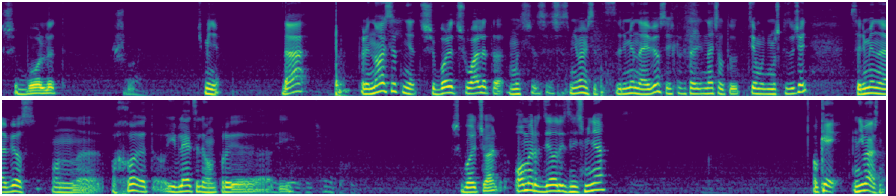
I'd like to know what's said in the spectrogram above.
Шиболет. Шу. Ячменя. Да? Приносят, нет, шиболет, шуаль, это, мы сейчас, сейчас сомневаемся, это современный овес, я как-то начал эту тему немножко изучать, современный овес, он э, походит, является ли он про... э, и- Шиболет, шуаль, омер сделали из ячменя? Окей, неважно.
